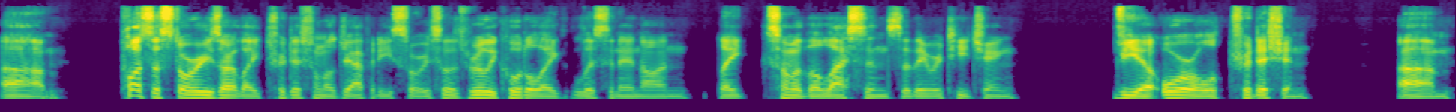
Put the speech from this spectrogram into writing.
Um plus the stories are like traditional japanese stories so it's really cool to like listen in on like some of the lessons that they were teaching via oral tradition. Um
